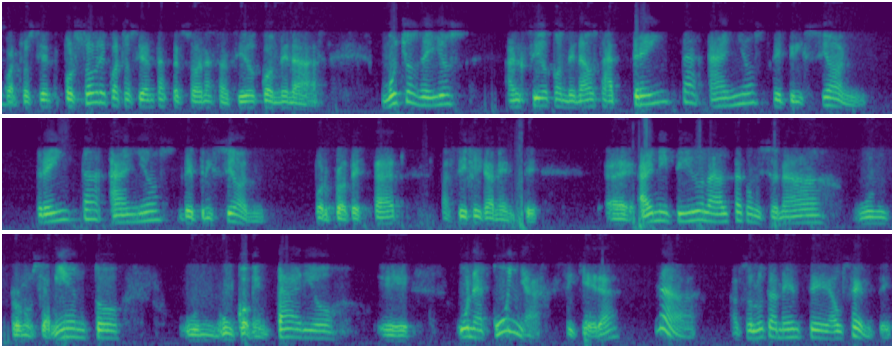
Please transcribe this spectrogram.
400 por sobre 400 personas han sido condenadas. Muchos de ellos han sido condenados a 30 años de prisión. 30 años de prisión por protestar pacíficamente. Eh, ha emitido la alta comisionada un pronunciamiento, un, comentario, una cuña siquiera, nada, absolutamente ausente.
